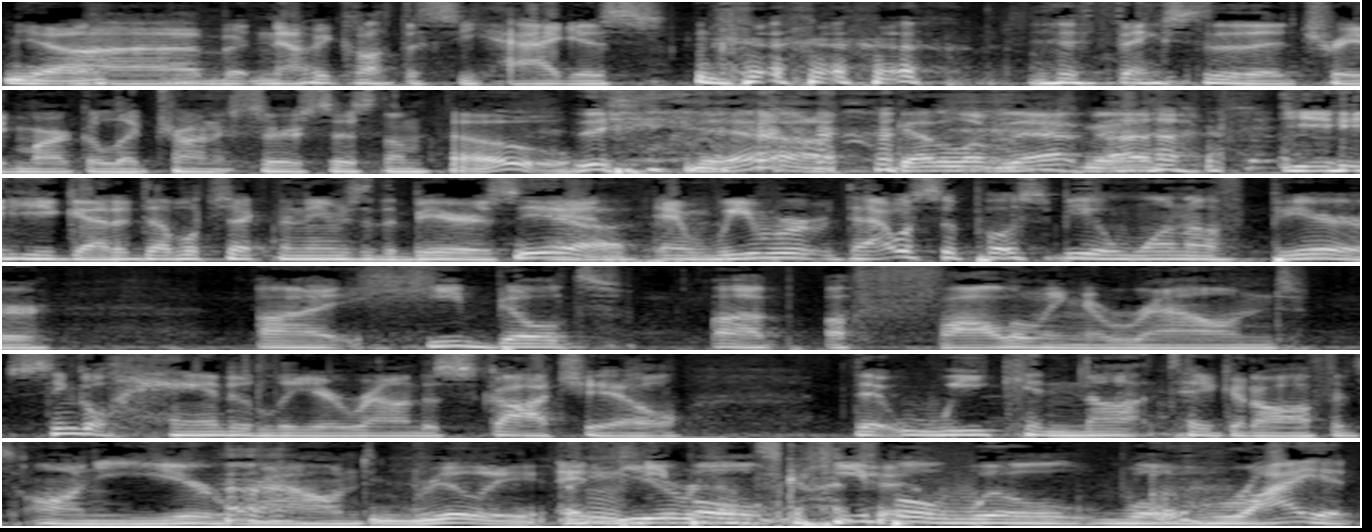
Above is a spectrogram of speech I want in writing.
Yeah. Uh, but now we call it the Sea Haggis. Thanks to the trademark electronic search system. Oh, yeah, gotta love that, man. Uh, you you got to double check the names of the beers. Yeah. and, and we were that was supposed to be a one off beer. Uh, he built up a following around single handedly around a Scotch ale that we cannot take it off. It's on year round. really, And people people will will riot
